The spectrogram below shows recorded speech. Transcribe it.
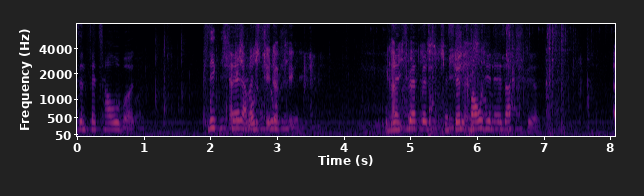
sind verzaubert. Klickt Ja, schnell, ich aber muss nicht so klicken. Wenn Kann dein ich Schwert nicht, wird, dann bau dir ein Ersatzschwert. Äh,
